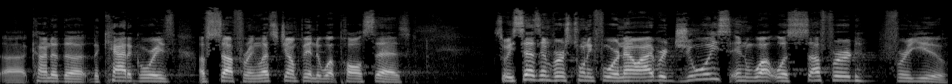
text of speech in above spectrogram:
uh, kind of the, the categories of suffering, let's jump into what Paul says. So he says in verse 24, Now I rejoice in what was suffered for you.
